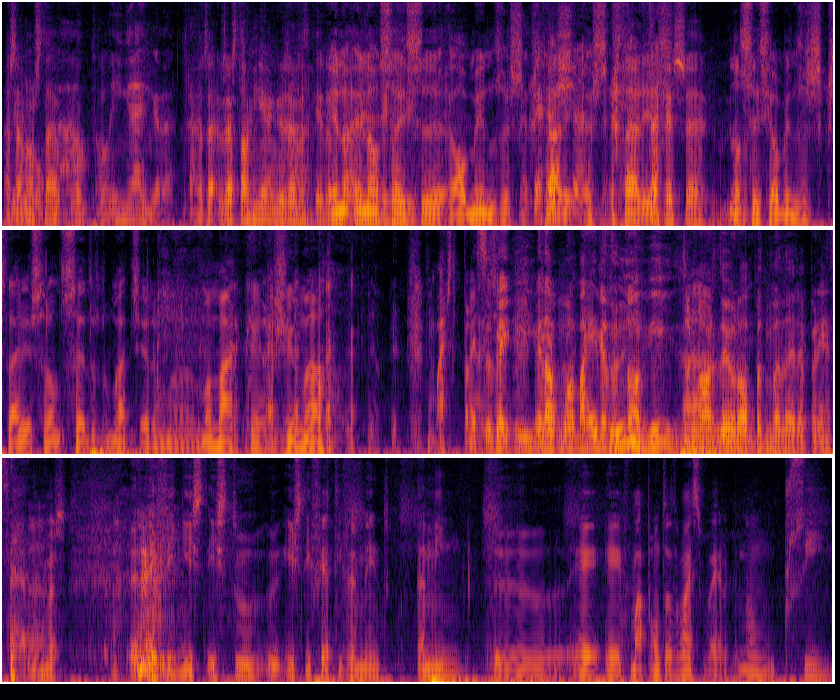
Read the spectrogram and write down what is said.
ah, já não está. Não, estão em Angra. Ah, já, já estão em Angra, já não eu, não, eu não sei se ao menos as secretárias, as secretárias não sei se ao menos as secretárias serão de Cedro do Matos, era uma, uma marca regional. Mais depressa vai, vai dar uma marca é do, norte, do ah, norte da Europa de madeira prensada, ah. mas eh, enfim, isto, isto, isto efetivamente a mim eh, é, é como a ponta do iceberg, não por si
